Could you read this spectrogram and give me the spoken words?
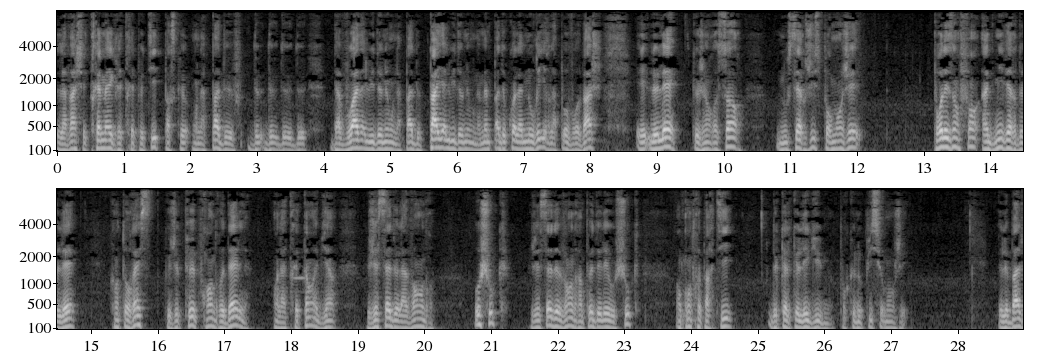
la vache est très maigre et très petite parce qu'on n'a pas de, d'avoine à lui donner, on n'a pas de paille à lui donner, on n'a même pas de quoi la nourrir, la pauvre vache. Et le lait que j'en ressors nous sert juste pour manger, pour les enfants, un demi-verre de lait. Quant au reste, que je peux prendre d'elle en la traitant, eh bien, j'essaie de la vendre au chouk. J'essaie de vendre un peu de lait au chouk en contrepartie de quelques légumes pour que nous puissions manger. Et le Baal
